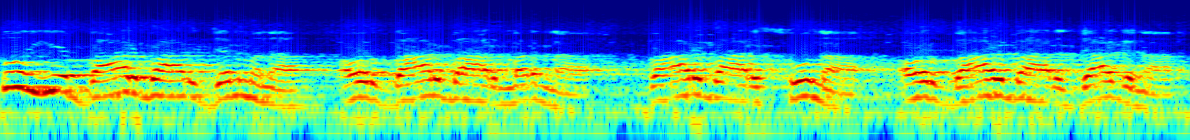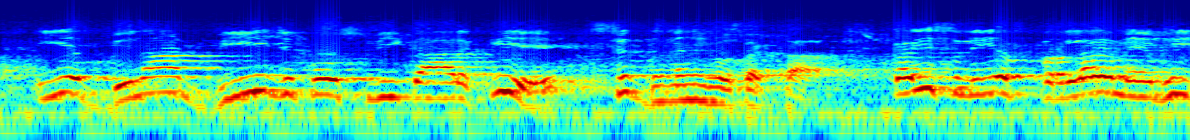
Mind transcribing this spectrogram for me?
तो ये बार बार जन्मना और बार बार मरना बार बार सोना और बार बार जागना, ये बिना बीज को स्वीकार किए सिद्ध नहीं हो सकता। इसलिए प्रलय में भी,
